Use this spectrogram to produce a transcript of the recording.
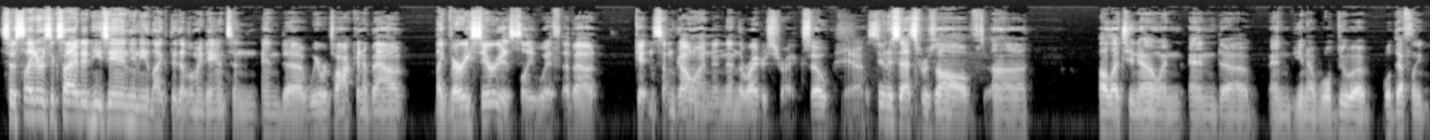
so Slater's excited. He's in, and he liked the Devil May Dance, and and uh, we were talking about like very seriously with about getting something going, and then the writer's strike. So yeah. as soon as that's resolved, uh, I'll let you know, and and uh, and you know we'll do a we'll definitely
